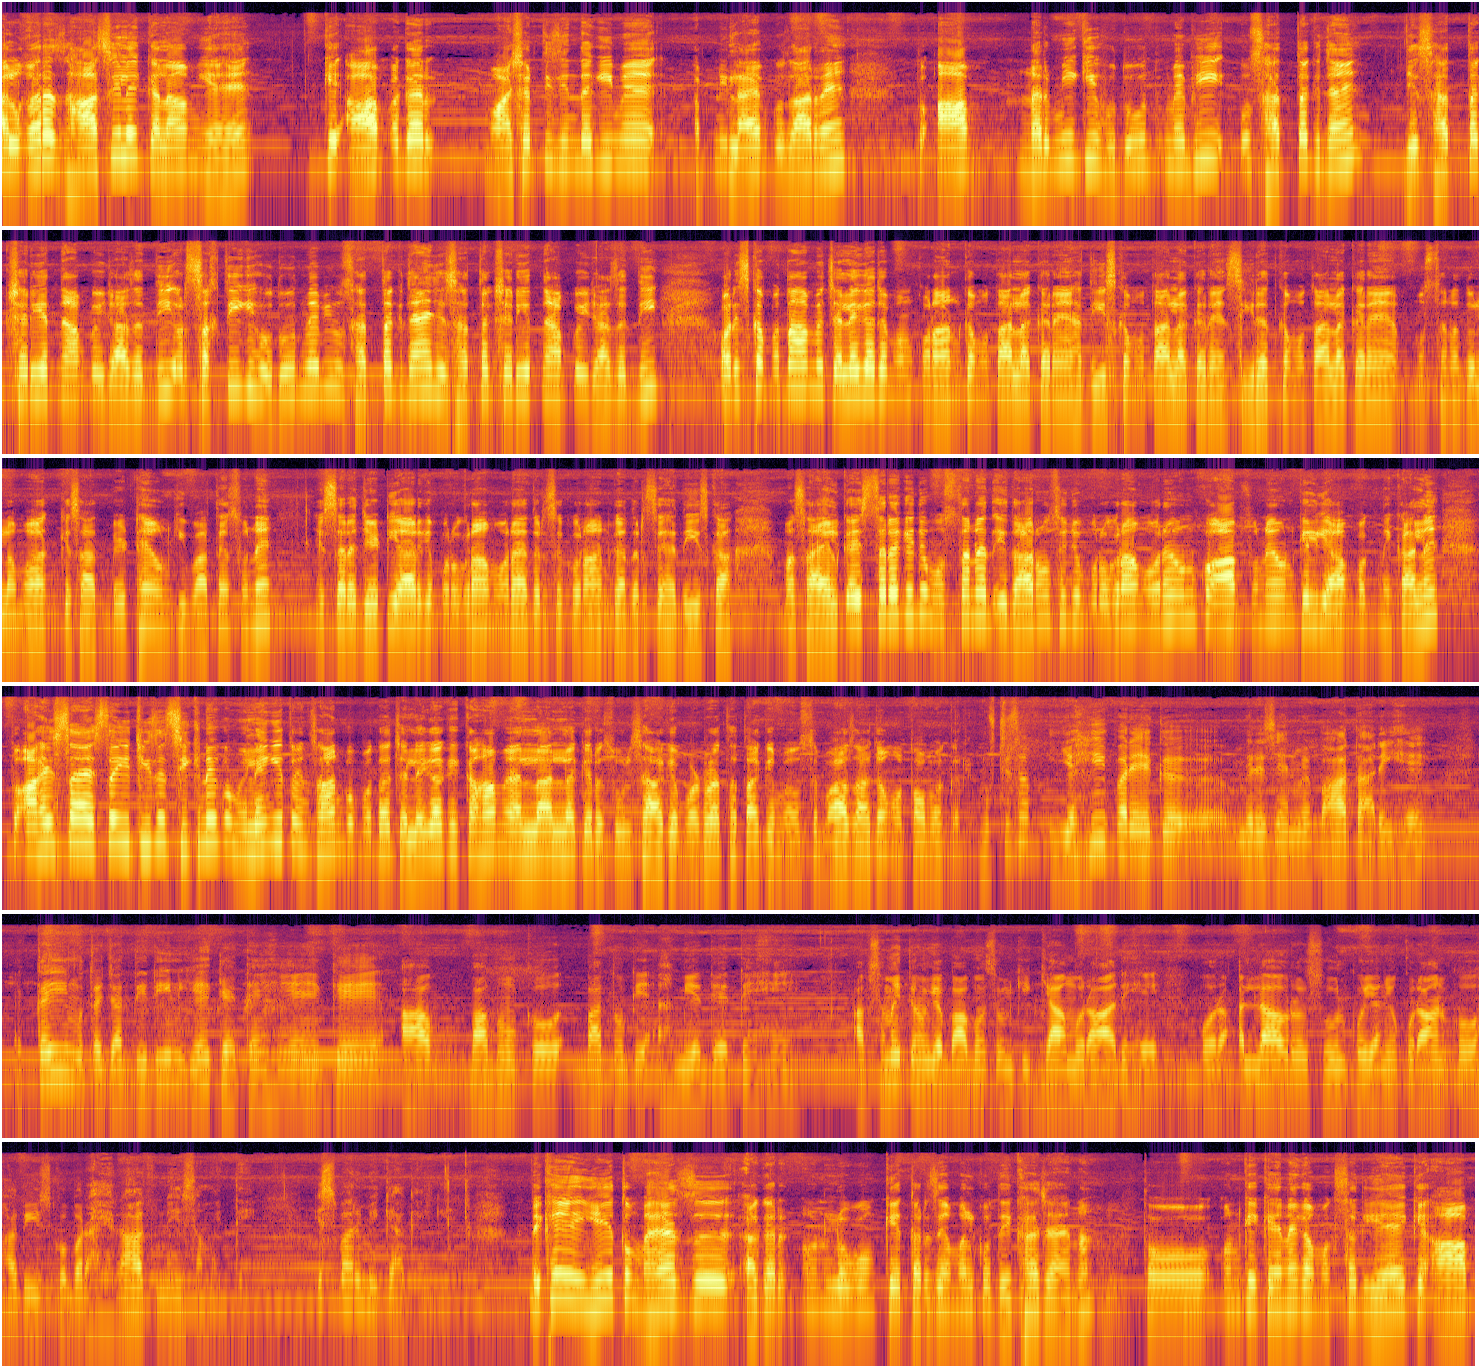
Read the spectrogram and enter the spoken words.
अलगरज हासिल कलाम यह है कि आप अगर माशरती ज़िंदगी में अपनी लाइफ गुजार रहे हैं तो आप नरमी की हदूद में भी उस हद तक जाएँ जिस हद तक शरीयत ने आपको इजाज़त दी और सख्ती की हदूद में भी उस हद तक जाएँ, जिस हद तक शरीयत ने आपको इजाज़त दी और इसका पता हमें चलेगा जब हम कुरान का मुताला करें, हदीस का मुताला करें, सीरत का मुताला करें मुस्तनदुलमा के साथ बैठें, उनकी बातें सुने। इस तरह जे टी आर के प्रोग्राम हो रहा है दरस कुरान का दरस हदीस का मसाइल का। इस तरह के जो मुस्तनद इदारों से जो प्रोग्राम हो रहे हैं, उनको आप सुने, उनके लिए आप वक्त निकालें। तो आहिस्ता आहिस्ता ये चीज़ें सीखने को मिलेंगी तो इंसान को पता चलेगा कि कहाँ मैं अल्लाह अल्लाह के रसूल से आगे बढ़ रहा था, ताकि मैं उससे बाज आ जाऊँ और तोबा कर मुफ्ती साहब, यहीं पर एक मेरे जहन में बात आ रही है। कई मुतजदीन ये कहते हैं कि आप बाबों को, बातों की अहमियत देते हैं। आप समझते होंगे बाबों से उनकी क्या मुराद है और अल्लाह और रसूल को, यानी कुरान को, हदीस को बरह रात नहीं समझते। इस बारे में क्या कहेंगे? देखें ये तो महज अगर उन लोगों के तर्ज अमल को देखा जाए ना हम्म। तो उनके कहने का मकसद ये है कि आप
